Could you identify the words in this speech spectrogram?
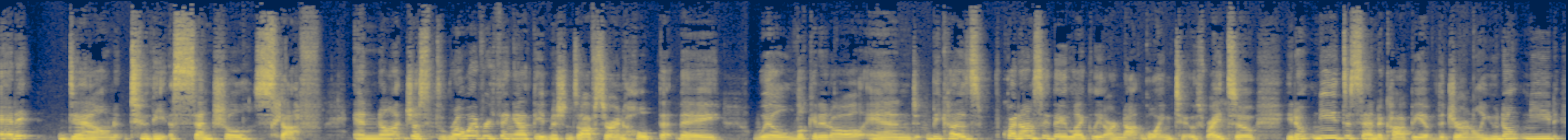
edit down to the essential stuff and not just throw everything at the admissions officer and hope that they will look at it all. And because quite honestly they likely are not going to right? So you don't need to send a copy of the journal. You don't need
